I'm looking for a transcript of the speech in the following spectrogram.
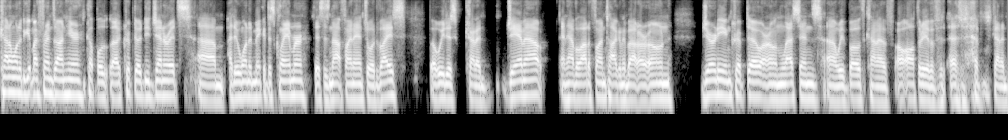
kind of wanted to get my friends on here, a couple uh, crypto degenerates. Um, I do want to make a disclaimer: this is not financial advice, but we just kind of jam out and have a lot of fun talking about our own journey in crypto, our own lessons. Uh, we've both kind of, all three of us have kind of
